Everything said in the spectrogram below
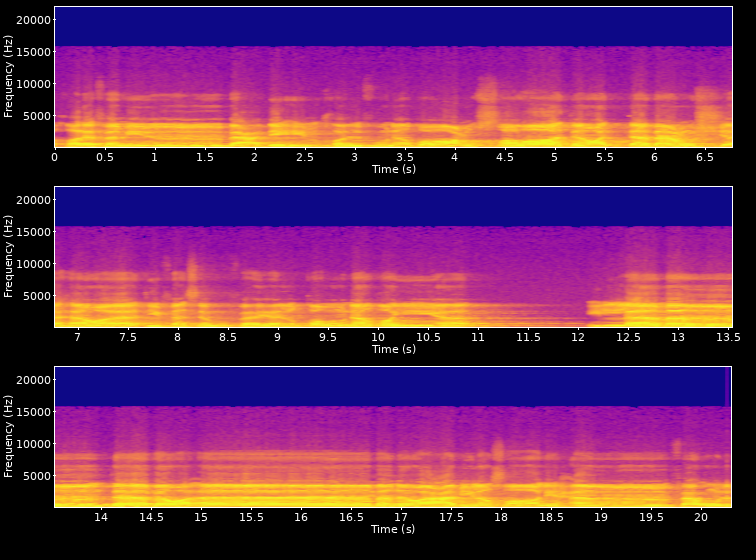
فخلف من بعدهم خلف ضاعوا الصلاة واتبعوا الشهوات فسوف يلقون غيا إلا من تاب وآمن وعمل صالحا فأولئك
